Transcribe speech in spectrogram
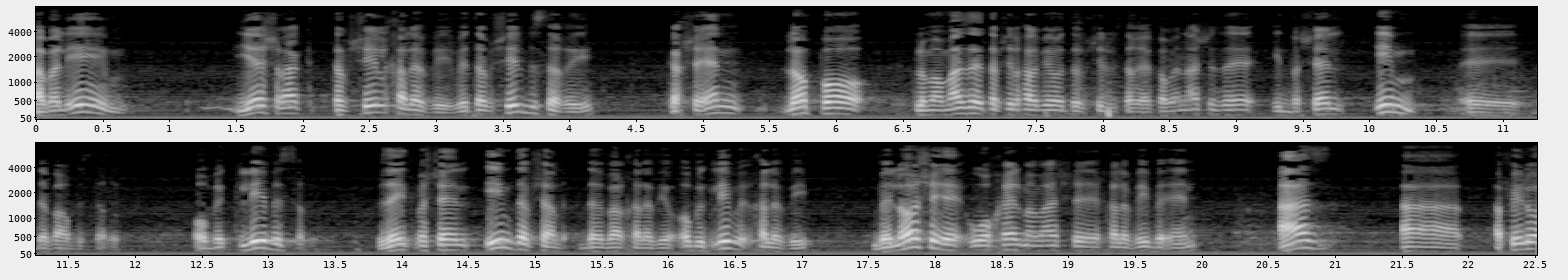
אבל אם יש רק תבשיל חלבי ותבשיל בשרי, כך שאין, לא פה, כלומר, מה זה תבשיל חלבי או תבשיל בשרי? הכוונה שזה יתבשל עם אה, דבר בשרי, או בכלי בשרי. זה יתבשל עם דבר חלבי או בכלי חלבי, ולא שהוא אוכל ממש אה, חלבי בעין, אז אפילו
